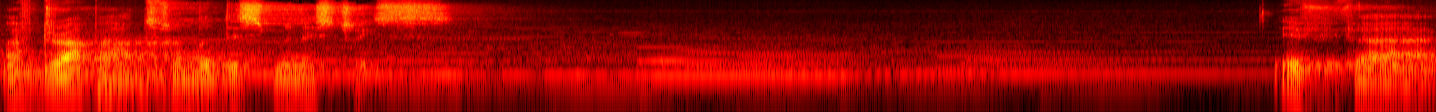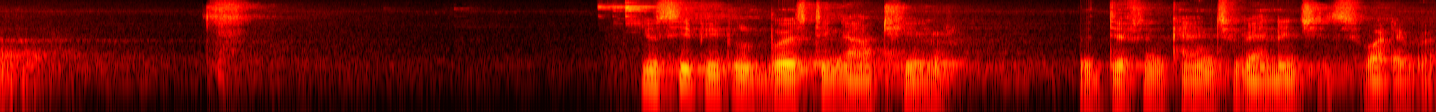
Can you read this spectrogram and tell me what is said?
of dropouts from Buddhist ministries. If uh, you see people bursting out here with different kinds of energies, whatever,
